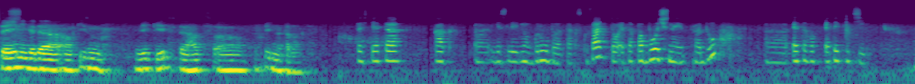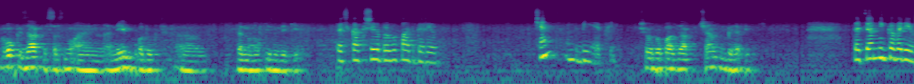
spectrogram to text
Derjenige, der auf diesem Weg geht, der hat äh, Zufriedenheit erlangt. То есть это как, э, если ну, грубо так сказать, то это побочный продукт э, этого, этой пути. Grob gesagt ist das nur ein, ein Nebenprodukt, äh, wenn man auf diesem Weg geht. То есть как Шила Прабхупад говорил, chant and be happy. Chant and be happy. То есть он не говорил,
